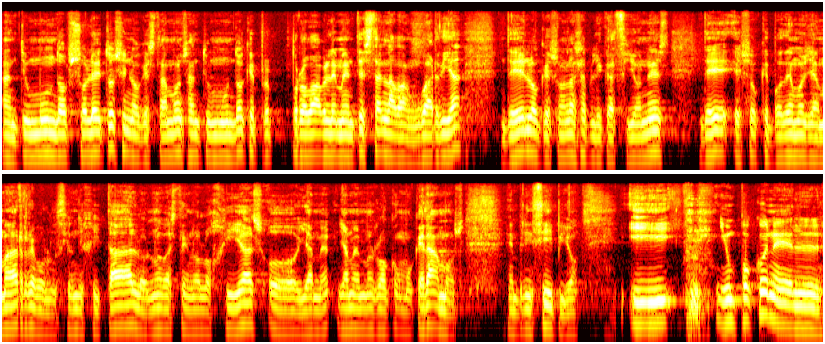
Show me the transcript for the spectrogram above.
ante un mundo obsoleto, sino que estamos ante un mundo que probablemente está en la vanguardia de lo que son las aplicaciones de eso que podemos llamar revolución digital o nuevas tecnologías o llamémoslo como queramos, en principio. Y, y un poco en el...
